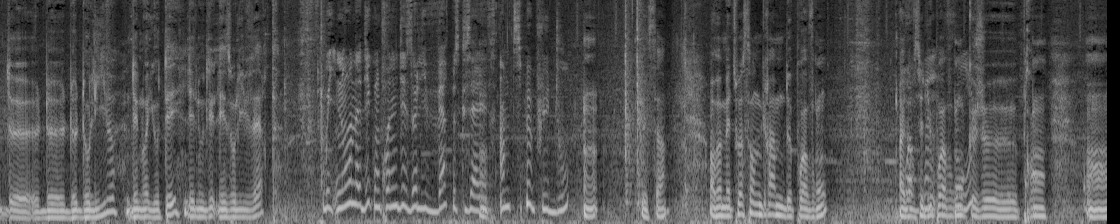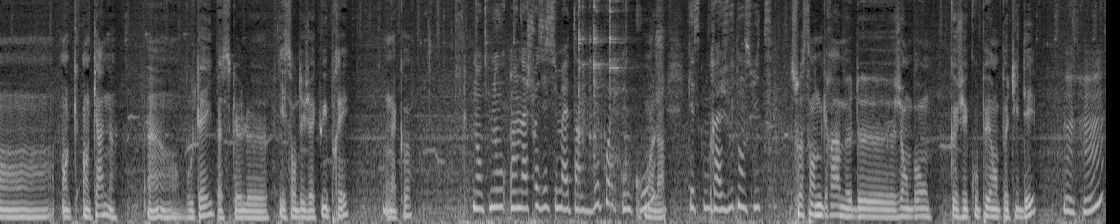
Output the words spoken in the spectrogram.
de- de- de- d'olives dénoyautées, les, olives vertes. Oui, nous on a dit qu'on prenait des olives vertes parce que ça allait être un petit peu plus doux. Hum, C'est ça. On va mettre 60 grammes de poivrons. Alors c'est du Poivron que je prends en, en, en canne, hein, en bouteille, parce que le, ils sont déjà cuits prêts. D'accord? Donc nous, on a choisi ce matin des poivrons rouges. Voilà. Qu'est-ce qu'on rajoute ensuite? 60 grammes de jambon que j'ai coupé en petits dés. Mhm.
